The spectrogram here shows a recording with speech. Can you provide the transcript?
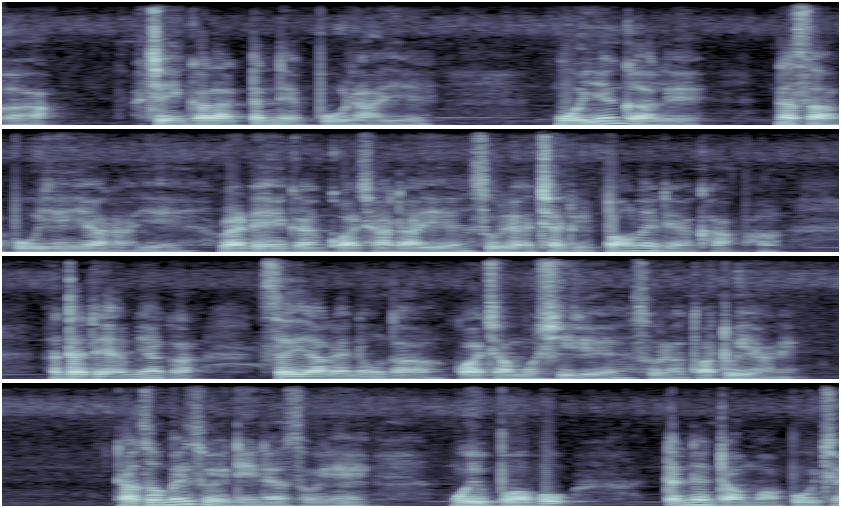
ကအချိန်ကာလတစ်နှစ်ပိုတာရယ်ငွေရင်းကလည်း နှစ်ဆပိုရင်းရတာရယ် random income ကွာခြားတာရယ်ဆိုတဲ့အချက်တွေပေါင်းလိုက်တဲ့အခါမှာအသက်တဲ့အမြတ်က10ရာခိုင်နှုန်းသာကွာခြားမှုရှိတယ်ဆိုတာသွားတွေ့ရတယ်။ဒါဆိုမိတ်ဆွေအနေနဲ့ဆိုရင်ငွေပေါ်ဖို့တစ်နှစ်တောင်မှပိုကြ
